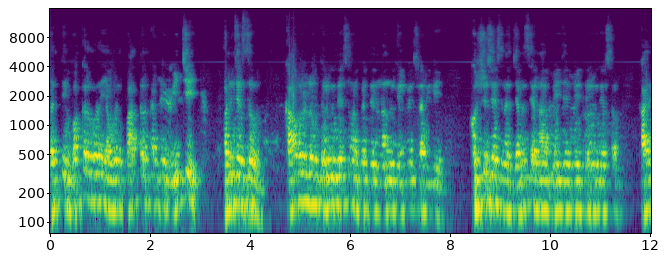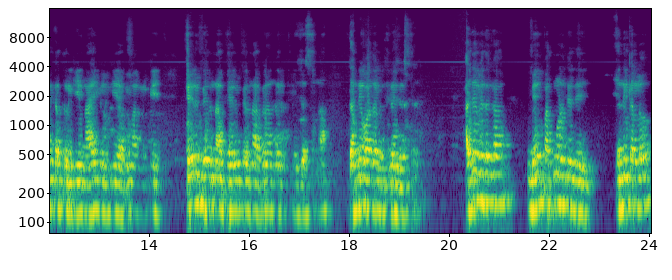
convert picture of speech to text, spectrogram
ప్రతి ఒక్కరు కూడా ఎవరి పాత్ర కంటే మించి పనిచేస్తూ కావులలో తెలుగుదేశం అభ్యర్థిని నన్ను గెలిపించడానికి కృషి చేసిన జనసేన బీజేపీ తెలుగుదేశం కార్యకర్తలకి నాయకులకి అభిమానులకి పేరు పేరున పేరు పేరున అభినందనలు తెలియజేస్తున్నా. ధన్యవాదాలు తెలియజేస్తున్నా. అదేవిధంగా మే పదమూడవ తేదీ ఎన్నికల్లో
